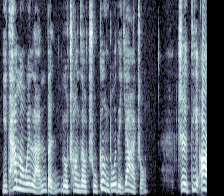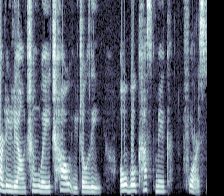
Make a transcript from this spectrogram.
以它们为蓝本，又创造出更多的亚种。这第二力量称为超宇宙力 （Overcosmic Force），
